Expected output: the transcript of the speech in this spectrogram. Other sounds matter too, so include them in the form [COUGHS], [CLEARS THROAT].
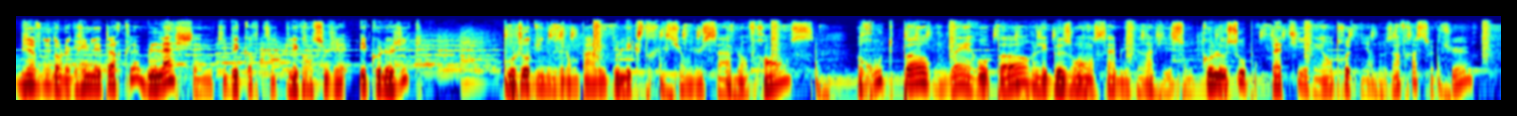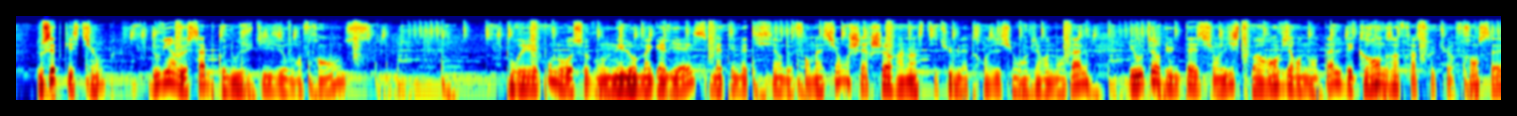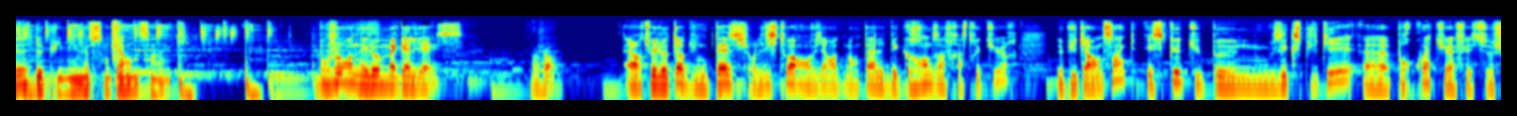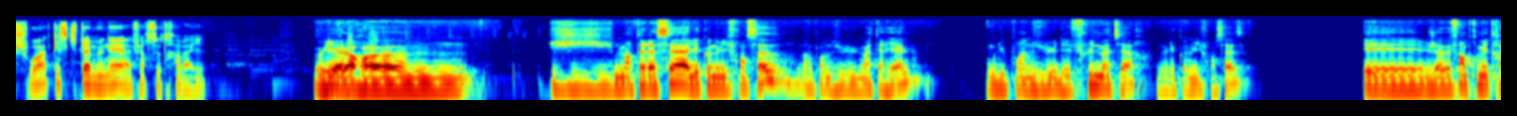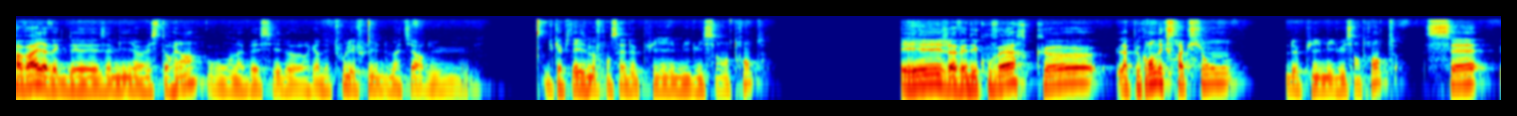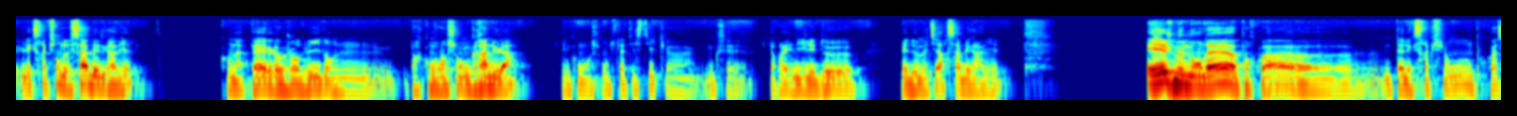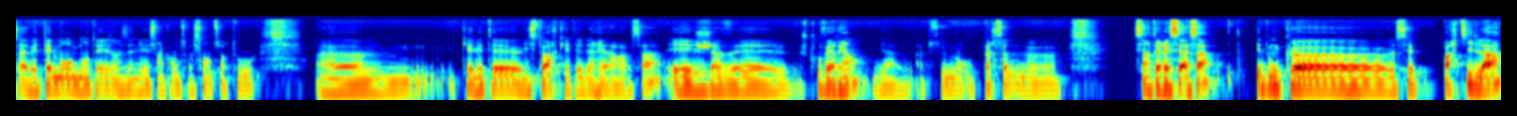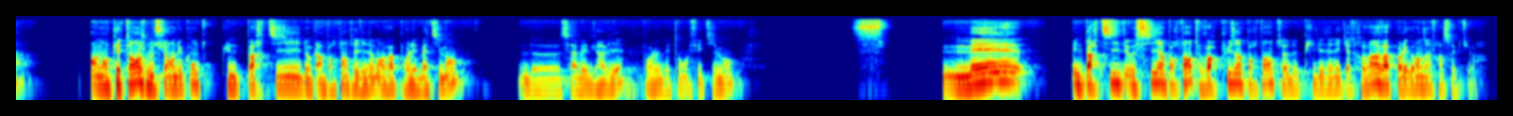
Bienvenue dans le Green Letter Club, la chaîne qui décortique les grands sujets écologiques. Aujourd'hui, nous allons parler de l'extraction du sable en France. Route, port ou aéroport, les besoins en sable et gravier sont colossaux pour bâtir et entretenir nos infrastructures. D'où cette question, d'où vient le sable que nous utilisons en France? Pour y répondre, nous recevons Nello Magaliès, mathématicien de formation, chercheur à l'Institut de la transition environnementale et auteur d'une thèse sur l'histoire environnementale des grandes infrastructures françaises depuis 1945. Bonjour Nello Magaliès. Bonjour. Alors tu es l'auteur d'une thèse sur l'histoire environnementale des grandes infrastructures depuis 1945. Est-ce que tu peux nous expliquer euh, pourquoi tu as fait ce choix? Qu'est-ce qui t'a mené à faire ce travail? Oui, alors euh, je m'intéressais à l'économie française d'un point de vue matériel, donc du point de vue des flux de matière de l'économie française. Et j'avais fait un premier travail avec des amis euh, historiens où on avait essayé de regarder tous les flux de matière du, capitalisme français depuis 1830. Et j'avais découvert que la plus grande extraction depuis 1830, c'est l'extraction de sable et de gravier, qu'on appelle aujourd'hui par convention granulat. C'est une convention statistique euh, donc qui réunit les deux, les deux matières, sable et gravier. Et je me demandais euh, pourquoi euh, une telle extraction, pourquoi ça avait tellement augmenté dans les années 50-60 surtout, quelle était l'histoire qui était derrière ça? Et j'avais, je trouvais rien, il n'y a absolument personne qui s'est intéressé à ça. Et donc c'est parti là. En enquêtant, je me suis rendu compte qu'une partie donc importante évidemment va pour les bâtiments, de sable et de gravier, pour le béton, effectivement. Mais une partie aussi importante, voire plus importante depuis les années 80, va pour les grandes infrastructures.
